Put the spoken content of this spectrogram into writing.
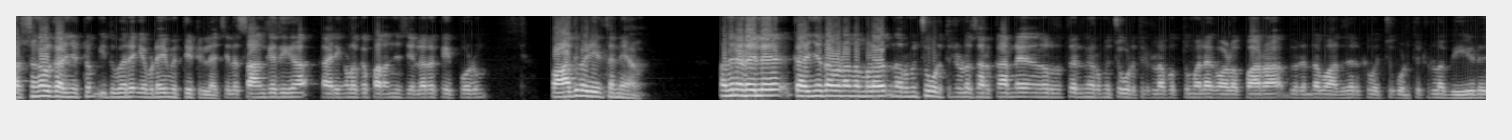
വർഷങ്ങൾ കഴിഞ്ഞിട്ടും ഇതുവരെ എവിടെയും എത്തിയിട്ടില്ല. ചില സാങ്കേതിക കാര്യങ്ങളൊക്കെ പറഞ്ഞ് ചിലരൊക്കെ ഇപ്പോഴും പാതി വഴിയിൽ തന്നെയാണ്. അതിനിടയിൽ കഴിഞ്ഞ തവണ നമ്മൾ നിർമ്മിച്ചു കൊടുത്തിട്ടുള്ള സർക്കാരിന്റെ നേതൃത്വത്തിൽ നിർമ്മിച്ചു കൊടുത്തിട്ടുള്ള പുത്തുമല കോളപ്പാറ ദുരന്ത ബാധിതർക്ക് വെച്ച് കൊടുത്തിട്ടുള്ള വീട്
